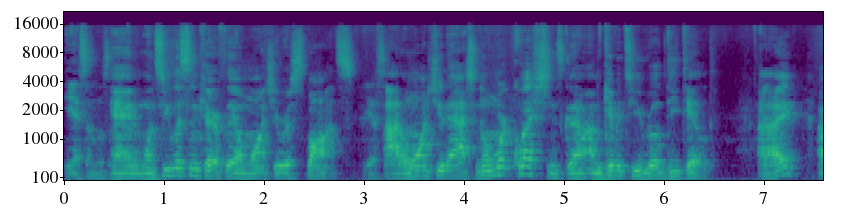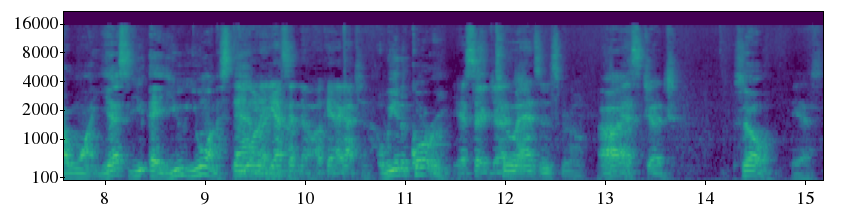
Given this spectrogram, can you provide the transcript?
yes, I'm listening. And once you listen carefully, I want your response. Yes, I don't want you to ask no more questions because I'm, I'm giving it to you real detailed. All right. I want yes. You hey you you want to stand? You want a yes now. or no? Okay, I got you. Are we in the courtroom? Yes, sir, judge. Two answers, bro. All right. Yes, judge. So Yes.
